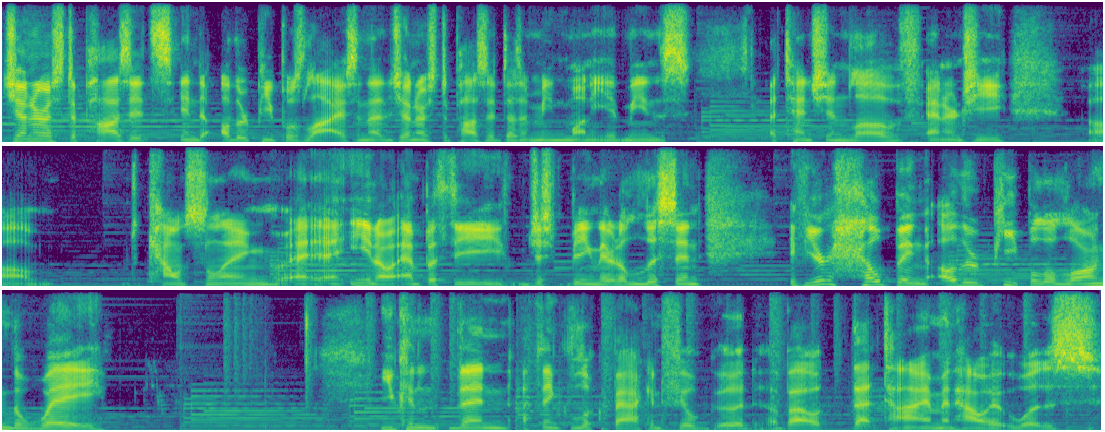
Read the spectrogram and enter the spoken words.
generous deposits into other people's lives, and that generous deposit doesn't mean money, it means attention, love, energy, um, counseling, you know, empathy, just being there to listen if you're helping other people along the way, you can then, I think, look back and feel good about that time and how it was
